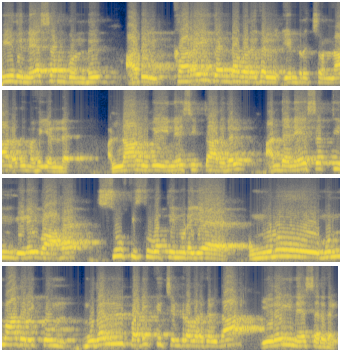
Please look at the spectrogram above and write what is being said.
மீது நேசம் கொண்டு அதில் கரை கண்டவர்கள் என்று சொன்னால் அது மிகையல்ல. அல்லாஹுவை நேசித்தார்கள். அந்த நேசத்தின் விளைவாக சூபிசுவத்தினுடைய முழு முன்மாதிரிக்கும் முதல் படிக்கு சென்றவர்கள் தான் இறை நேசர்கள்.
